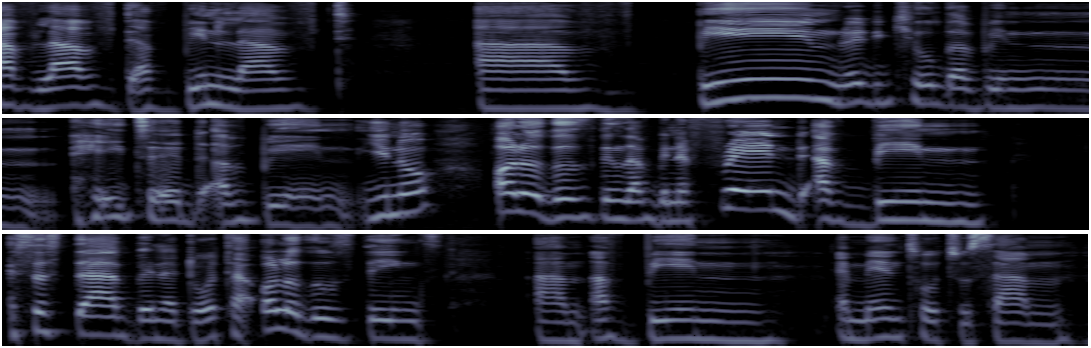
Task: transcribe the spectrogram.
I've loved, I've been loved, I've been ridiculed, I've been hated, I've been, you know, all of those things. I've been a friend, I've been a sister, I've been a daughter, all of those things. Um, I've been a mentor to some,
